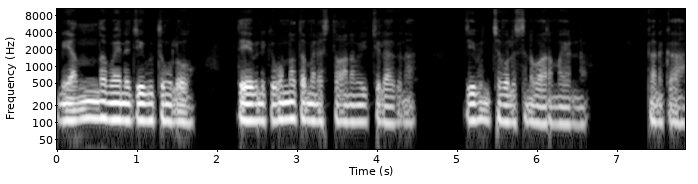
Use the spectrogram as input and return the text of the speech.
నీ అందమైన జీవితంలో దేవునికి ఉన్నతమైన స్థానం ఇచ్చేలాగిన జీవించవలసిన వారమై ఉన్నాం. కనుక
